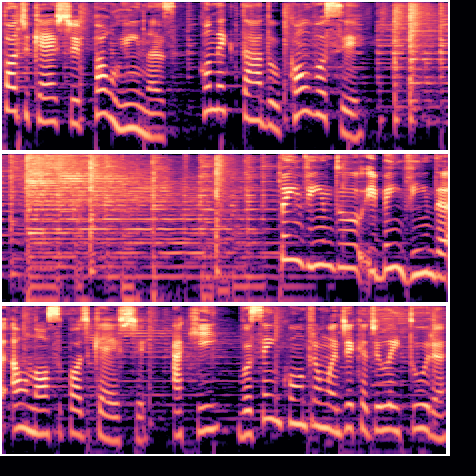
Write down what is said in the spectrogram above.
Podcast Paulinas, conectado com você. Bem-vindo e bem-vinda ao nosso podcast. Aqui você encontra uma dica de leitura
